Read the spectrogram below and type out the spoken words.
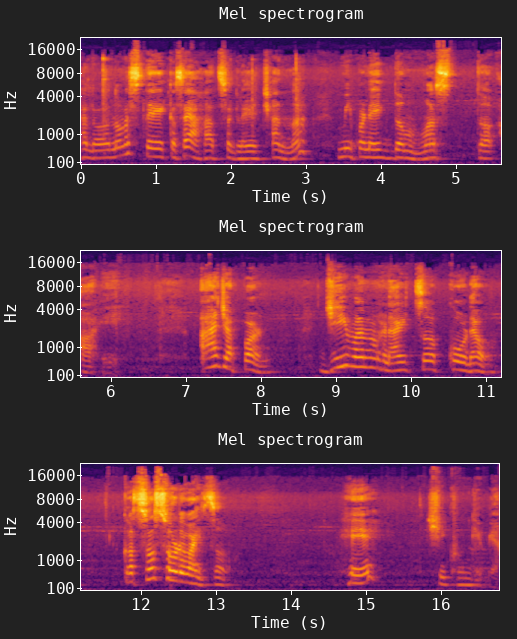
हॅलो नमस्ते कसे आहात सगळे? छान ना? मी पण एकदम मस्त आहे. आज आपण जीवन म्हणायचं कोडं कसं सोडवायचं हे शिकून घेऊया.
